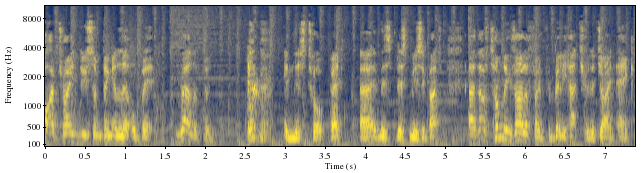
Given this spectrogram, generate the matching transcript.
Thought I'd try and do something a little bit relevant in this talk bed, uh, in this this music batch. Uh, that was Tumbling Xylophone from Billy Hatcher and the Giant Egg.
